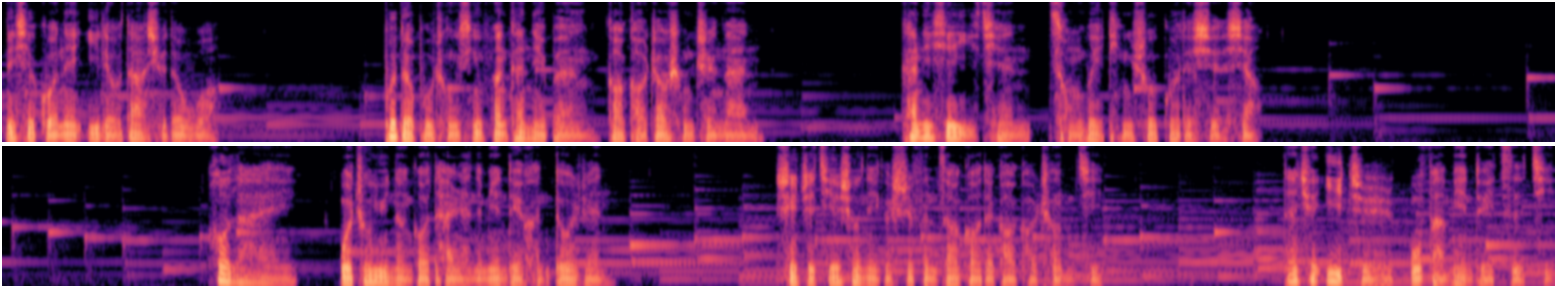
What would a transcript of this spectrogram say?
那些国内一流大学的我，不得不重新翻看那本高考招生指南，看那些以前从未听说过的学校。后来，我终于能够坦然的面对很多人。甚至接受那个十分糟糕的高考成绩，但却一直无法面对自己。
